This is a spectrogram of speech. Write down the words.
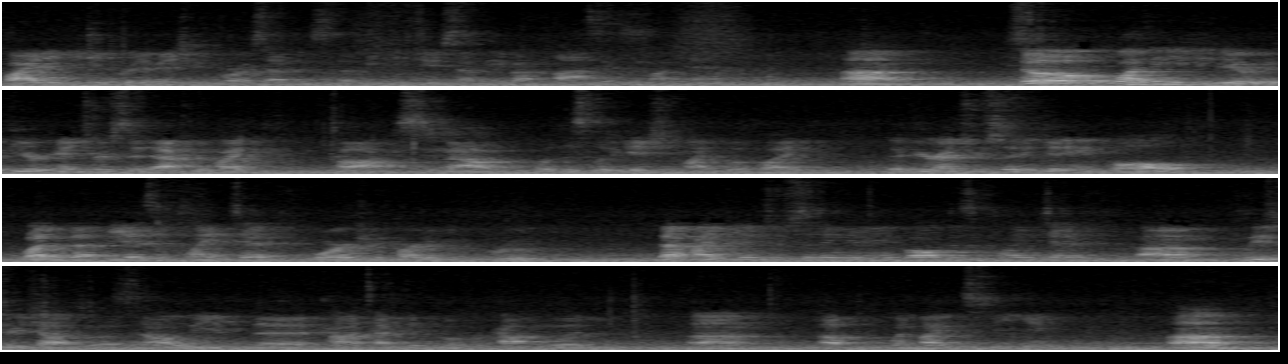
fighting to get rid of HB 407 so that we can do something about plastics in Montana. Um, so one thing you can do, if you're interested, after Mike talks about what this litigation might look like, if you're interested in getting involved, whether that be as a plaintiff or if you're part of a group that might be interested in getting involved as a plaintiff, um, please reach out to us. And I'll leave the contact info for Cottonwood um, up when Mike is speaking. Um,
